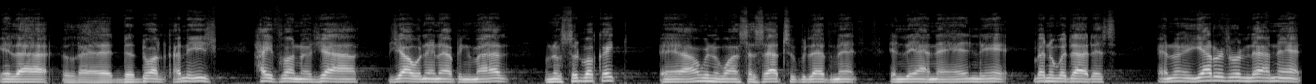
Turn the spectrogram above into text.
إلى دول الخليج حيث أنه جاء جاءوا لنا بالمال ونفس الوقت آه، عملوا مؤسسات في بلادنا اللي يعني اللي بنوا مدارس. يعني يا رجل يعني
